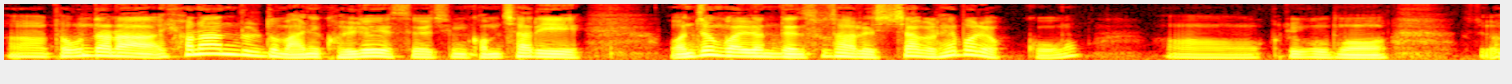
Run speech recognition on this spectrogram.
어, 더군다나 현안들도 많이 걸려 있어요. 지금 검찰이 원전 관련된 수사를 시작을 해버렸고, 어, 그리고 뭐, 저,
